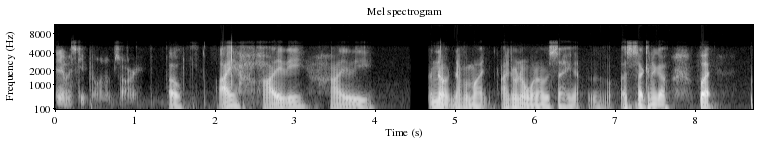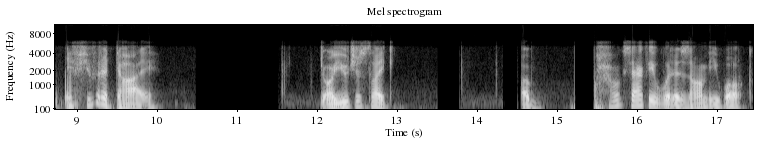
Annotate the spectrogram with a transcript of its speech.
anyways, keep going. I'm sorry. Oh, I highly, highly No, never mind. I don't know what I was saying a second ago. But if you were to die, are you just like a? How exactly would a zombie work?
